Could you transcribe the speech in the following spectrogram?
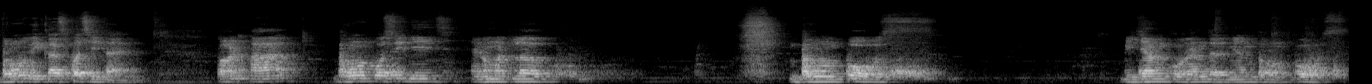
ભ્રૂણ વિકાસ પછી થાય. પણ આ ભ્રૂણપોષી બીજ, એનો મતલબ ભ્રૂણપોષ બીજા કોરણ દરમિયાન ભ્રૂણપોષ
